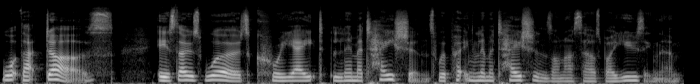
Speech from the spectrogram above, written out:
What that does is those words create limitations. We're putting limitations on ourselves by using them.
